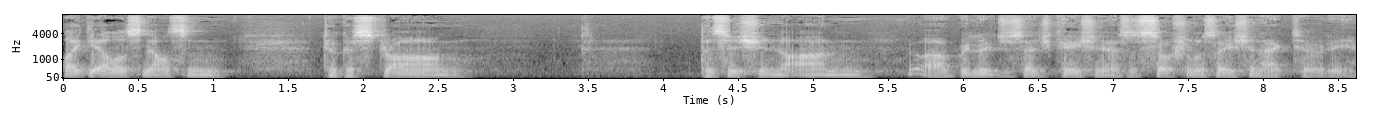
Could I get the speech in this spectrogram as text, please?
Like Ellis Nelson took a strong position on uh, religious education as a socialization activity,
